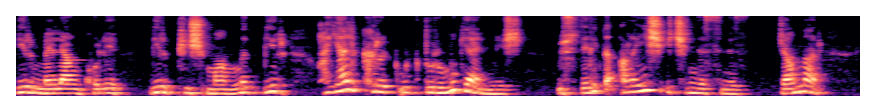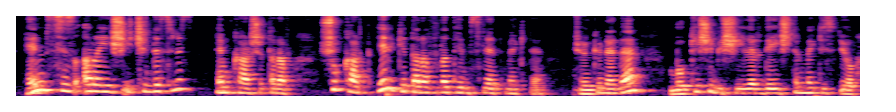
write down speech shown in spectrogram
bir melankoli, bir pişmanlık, bir hayal kırıklık durumu gelmiş. Üstelik de arayış içindesiniz. Canlar hem siz arayış içindesiniz hem karşı taraf. Şu kart her iki tarafı da temsil etmekte. Çünkü neden? Bu kişi bir şeyleri değiştirmek istiyor.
